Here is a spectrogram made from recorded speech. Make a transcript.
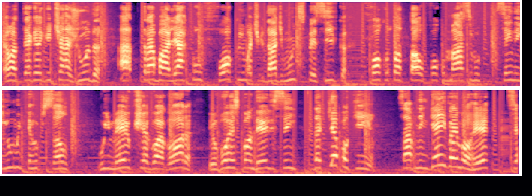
é uma técnica que te ajuda a trabalhar com foco em uma atividade muito específica, foco total, foco máximo, sem nenhuma interrupção. O e-mail que chegou agora, eu vou responder ele sim daqui a pouquinho. Sabe, ninguém vai morrer se,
